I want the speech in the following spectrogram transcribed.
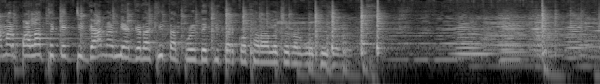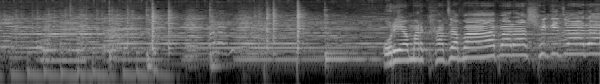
আমার পালা থেকে একটি গান আমি আগে রাখি তারপরে দেখি তার কথার আলোচনার মধ্যে যাব। ওরে আমার খাজা বাবার আশেকে যারা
